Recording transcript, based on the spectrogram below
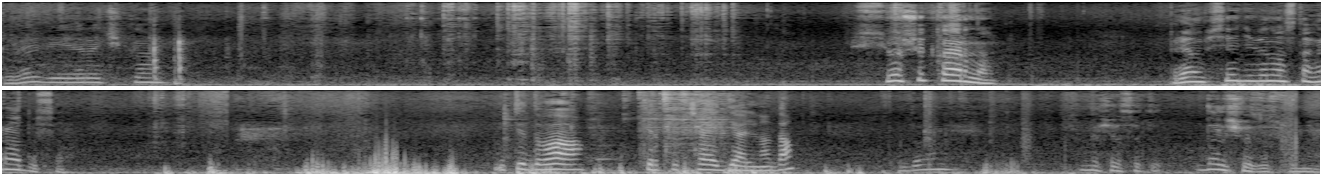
Проверочка. Все шикарно. Прям все 90 градусов. Эти два кирпича идеально, да? Да. Мы сейчас это дальше засунем.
